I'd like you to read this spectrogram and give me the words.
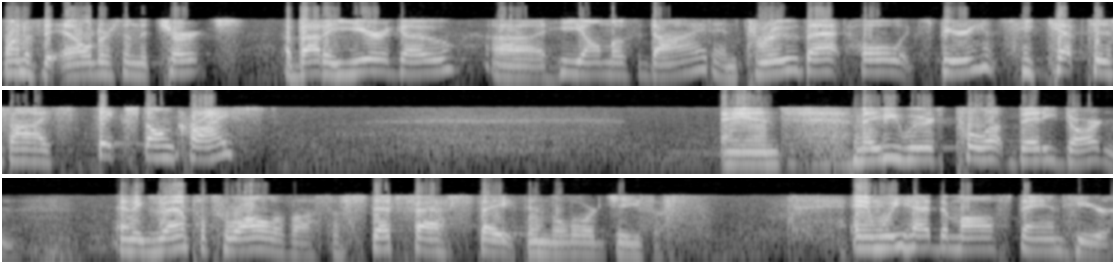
one of the elders in the church. About a year ago, uh, he almost died, and through that whole experience, he kept his eyes fixed on Christ and maybe we were to pull up Betty Darden, an example to all of us of steadfast faith in the Lord Jesus. And we had them all stand here.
